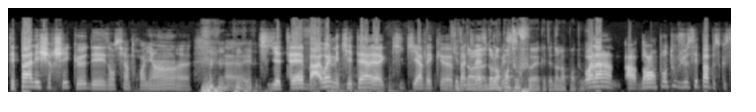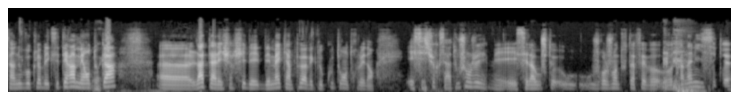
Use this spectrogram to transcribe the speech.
T'es pas allé chercher que des anciens Troyens euh, euh, qui étaient, bah ouais, mais qui étaient, qui, qui avec qui étaient dans, dans leurs pantoufles, ouais, qui étaient dans leurs pantoufles. Voilà, alors dans leurs pantoufles, je sais pas parce que c'est un nouveau club, etc. Mais en tout cas, là, tu es allé chercher des, des, mecs un peu avec le couteau entre les dents. Et c'est sûr que ça a tout changé. Et c'est là où je, te, où, où je rejoins tout à fait votre analyse c'est que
